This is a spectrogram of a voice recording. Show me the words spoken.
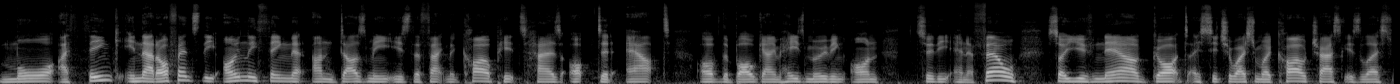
more. I think in that offense, the only thing that undoes me is the fact that Kyle Pitts has opted out of the bowl game. He's moving on to the NFL. So you've now got a situation where Kyle Trask is left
